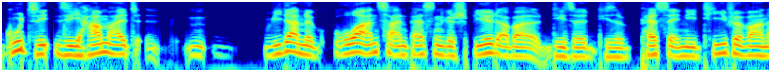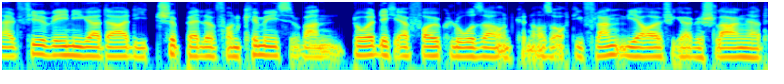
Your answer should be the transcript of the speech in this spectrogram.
gut, sie, sie haben halt wieder eine hohe Anzahl an Pässen gespielt, aber diese, diese Pässe in die Tiefe waren halt viel weniger da. Die Chipbälle von Kimmich waren deutlich erfolgloser und genauso auch die Flanken, die er häufiger geschlagen hat.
